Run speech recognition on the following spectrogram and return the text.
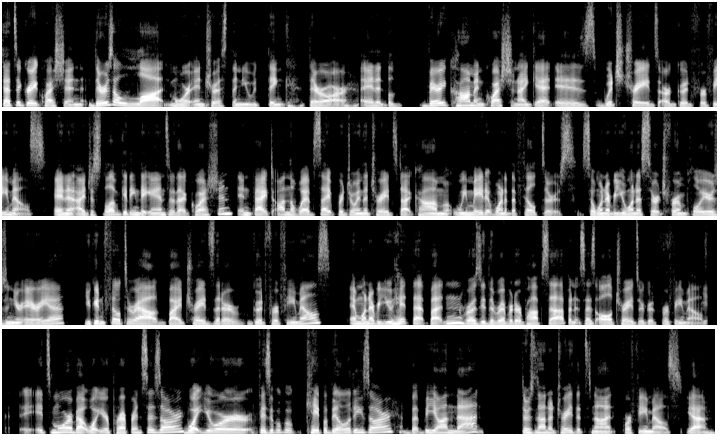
That's a great question. There's a lot more interest than you would think there are. And a very common question I get is which trades are good for females? And I just love getting to answer that question. In fact, on the website for jointhetrades.com, we made it one of the filters. So whenever you want to search for employers in your area, you can filter out by trades that are good for females. And whenever you hit that button, Rosie the Riveter pops up and it says all trades are good for females. It's more about what your preferences are, what your physical capabilities are. But beyond that, there's not a trade that's not for females. Yeah. Mm.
